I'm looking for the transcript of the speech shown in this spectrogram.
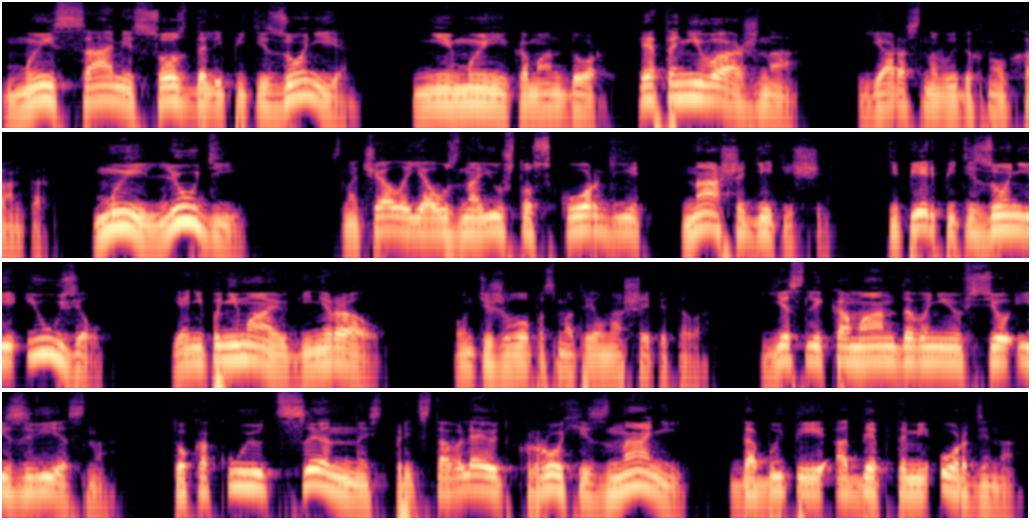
Мы сами создали пятизонье? Не мы, командор. Это не важно. Яростно выдохнул Хантер. Мы люди. Сначала я узнаю, что Скорги — наше детище. Теперь Пятизонье и Узел. Я не понимаю, генерал. Он тяжело посмотрел на Шепетова. Если командованию все известно, то какую ценность представляют крохи знаний, добытые адептами Ордена?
